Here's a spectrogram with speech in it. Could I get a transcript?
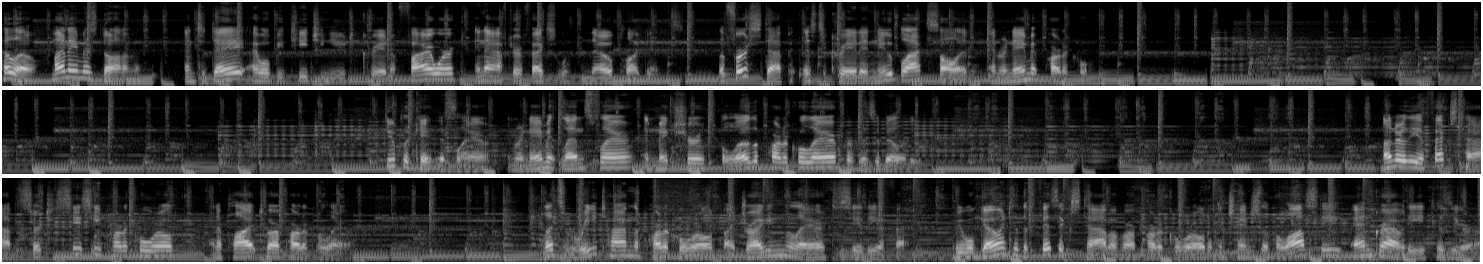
Hello, my name is Donovan, and today I will be teaching you to create a firework in After Effects with no plugins. The first step is to create a new black solid and rename it Particle. Duplicate this layer and rename it Lens Flare and make sure it's below the particle layer for visibility. Under the Effects tab, search CC Particle World and apply it to our particle layer. Let's retime the particle world by dragging the layer to see the effect. We will go into the Physics tab of our particle world and change the velocity and gravity to zero.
